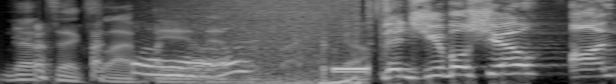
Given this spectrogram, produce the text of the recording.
That's X Life for you. The Jubal Show on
